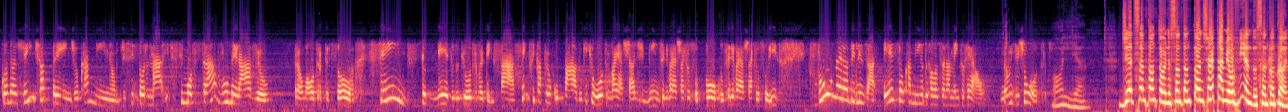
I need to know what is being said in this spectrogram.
Quando a gente aprende o caminho de se tornar e de se mostrar vulnerável para uma outra pessoa, sem ter medo do que o outro vai pensar, sem ficar preocupado o que, que o outro vai achar de mim, se ele vai achar que eu sou pouco, se ele vai achar que eu sou isso. Vulnerabilizar, esse é o caminho do relacionamento real. Não existe um outro. Olha. Dia de Santo Antônio. Santo Antônio, o senhor tá me ouvindo, Santo Antônio?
